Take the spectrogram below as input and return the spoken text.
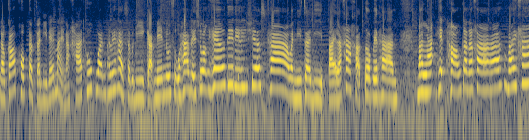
แล้วก็พบกับจาดีได้ใหม่นะคะ ทุกวันพฤหัสบดีกับเมนูสุขภาพในช่วง Healthy Delicious ค่ะ วันนี้จาดีไปแล้วค่ะ ขอตัวไปทานมะละเห็ดหอมกันนะคะบายค่ะ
